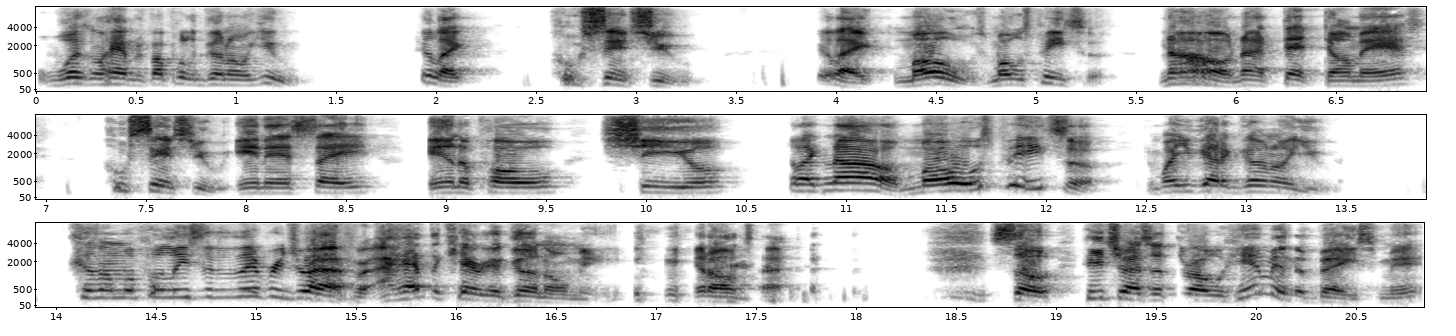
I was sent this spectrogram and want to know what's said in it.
what's gonna happen if I pull a gun on you? You're like, who sent you? You're like, Moe's, Moe's Pizza. No, not that dumbass. Who sent you? NSA, Interpol, Shield. They're like, no, Moe's Pizza. Why you got a gun on you? Because I'm a police and delivery driver. I have to carry a gun on me at all times. so he tries to throw him in the basement,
